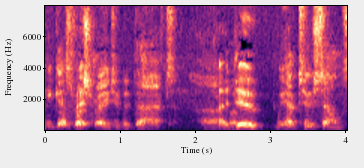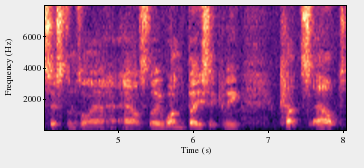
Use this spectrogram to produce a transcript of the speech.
he gets Of it. frustrated with that. Uh, I do. We have two sound systems on our house, though. One basically cuts out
